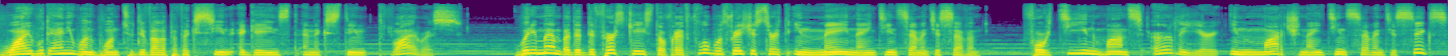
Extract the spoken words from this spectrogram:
why would anyone want to develop a vaccine against an extinct virus? We remember that the first case of red flu was registered in May 1977. 14 months earlier, in March 1976,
